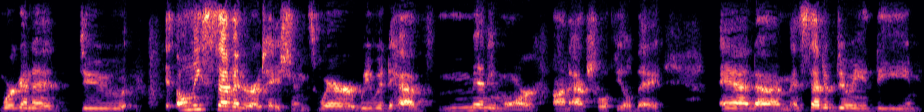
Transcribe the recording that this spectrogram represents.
we're going to do only seven rotations where we would have many more on actual field day. And um, instead of doing the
